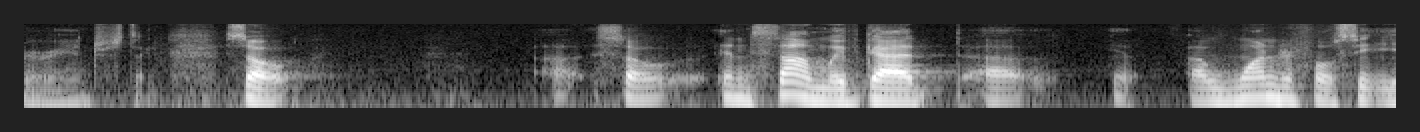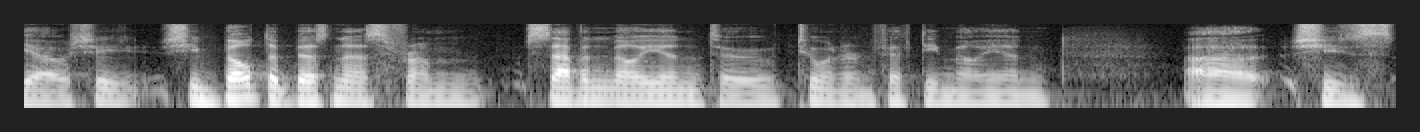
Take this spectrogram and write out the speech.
Very interesting. So, uh, so in sum, we've got uh, a wonderful CEO. She she built a business from seven million to 250 million. Uh, she's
